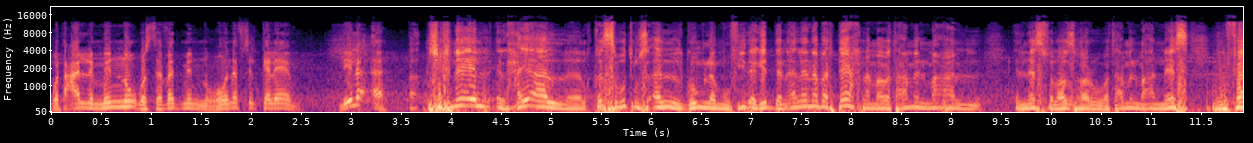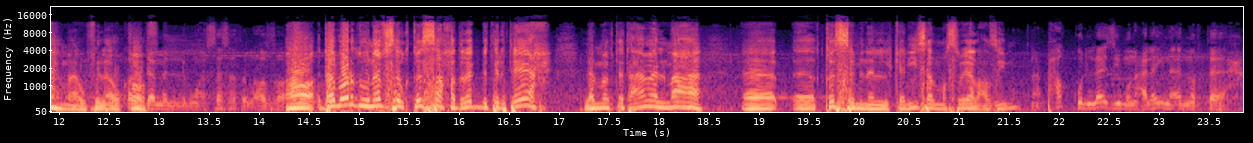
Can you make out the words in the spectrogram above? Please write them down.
وأتعلم منه واستفاد منه. وهو نفس الكلام. ليه لأ؟ شيخ نائل الحقيقة ال- القس بطرس قال جملة مفيدة جدا. قال أنا برتاح لما بتعامل مع ال- الناس في الأزهر وبتعامل مع الناس الفاهمة وفي الأوقاف. قدم لمؤسسة الأزهر. آه ده برضو نفس القصة حضرتك بترتاح لما بتتعامل مع آه، آه، قس من الكنيسة المصرية العظيمة. نعم حق لازم علينا أن نرتاح.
